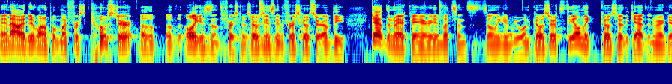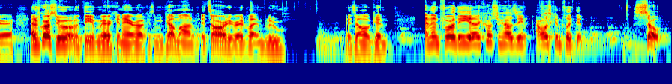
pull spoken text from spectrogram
And now I did want to put my first coaster of the, of the, well, I guess it's not the first coaster. I was going to say the first coaster of the Captain America area, but since it's only going to be one coaster, it's the only coaster of the Captain America area. And of course, we went with the American era, because I mean, come on, it's already red, white, and blue. It's all good. And then for the uh, coaster housing, I was conflicted. So,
